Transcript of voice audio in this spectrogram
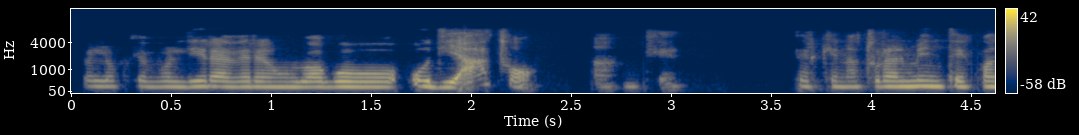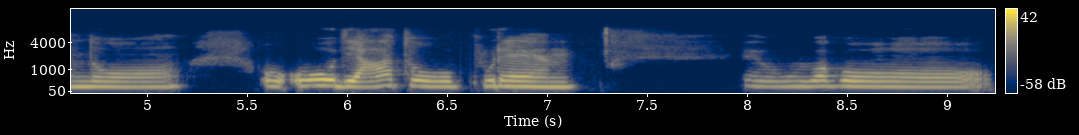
quello che vuol dire avere un luogo odiato anche perché naturalmente quando ho, ho odiato oppure è un luogo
